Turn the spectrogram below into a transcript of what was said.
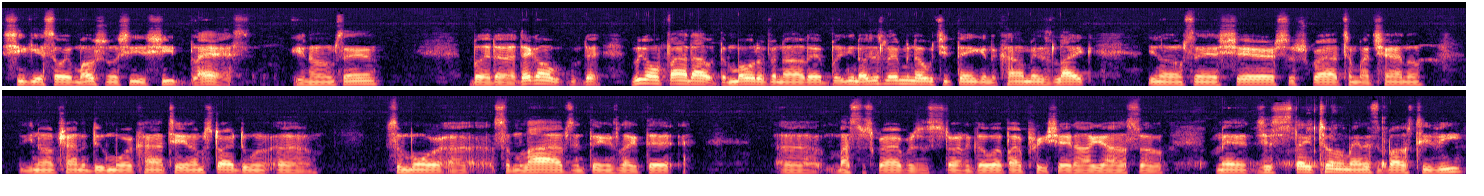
she gets so emotional, she she blasts. You know what I'm saying? But uh, they're gonna they, we're gonna find out the motive and all that. But you know, just let me know what you think in the comments. Like, you know what I'm saying? Share, subscribe to my channel. You know, I'm trying to do more content. I'm gonna start doing uh, some more uh, some lives and things like that. Uh, my subscribers are starting to go up. I appreciate all y'all. So, man, just stay tuned, man. This is Boss TV,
